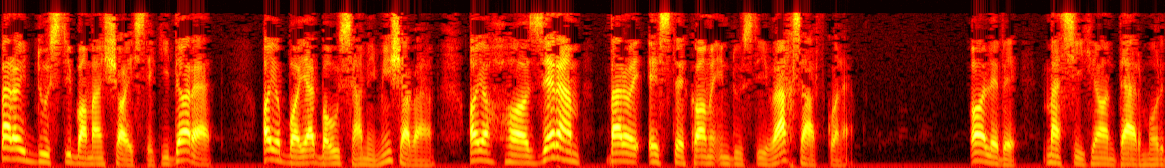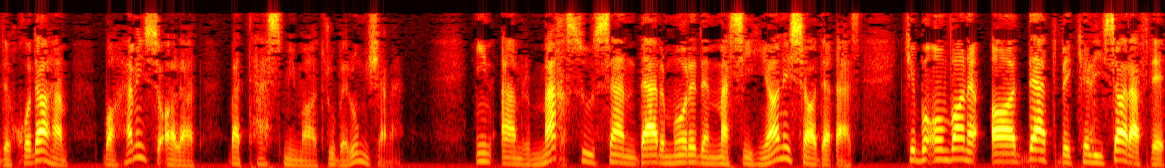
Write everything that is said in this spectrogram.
برای دوستی با من شایستگی دارد؟ آیا باید با او صمیمی شوم؟ آیا حاضرم برای استحکام این دوستی وقت صرف کنم؟ غالب مسیحیان در مورد خدا هم با همین سوالات و تصمیمات روبرو می شوند. این امر مخصوصا در مورد مسیحیانی صادق است که به عنوان عادت به کلیسا رفته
